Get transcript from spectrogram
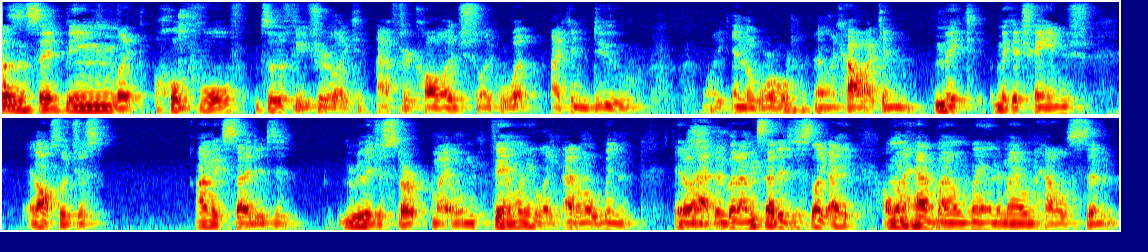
I was gonna say being like hopeful to the future, like after college, like what I can do, like in the world, and like how I can make make a change, and also just I'm excited to really just start my own family. Like I don't know when it'll happen, but I'm excited to just like I I want to have my own land and my own house and.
